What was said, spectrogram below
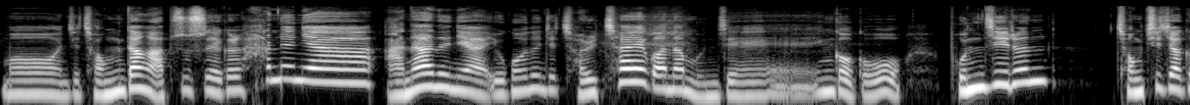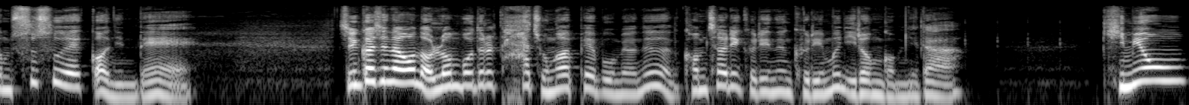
뭐 이제 정당 압수수색을 하느냐 안 하느냐 요거는 이제 절차에 관한 문제인 거고 본질은 정치자금 수수의 건인데 지금까지 나온 언론 보도를 다 종합해 보면은 검찰이 그리는 그림은 이런 겁니다. 김용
